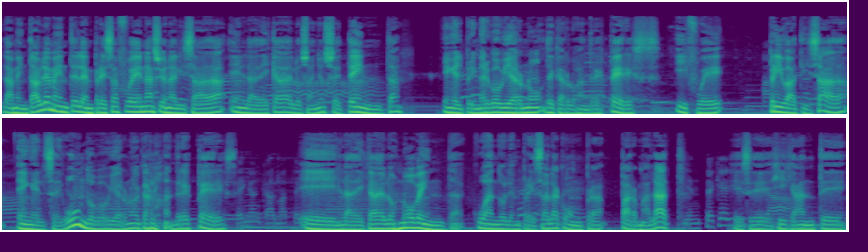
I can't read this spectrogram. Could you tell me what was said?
Lamentablemente la empresa fue nacionalizada en la década de los años 70 en el primer gobierno de Carlos Andrés Pérez y fue privatizada en el segundo gobierno de Carlos Andrés Pérez en la década de los 90 cuando la empresa la compra Parmalat, ese gigante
